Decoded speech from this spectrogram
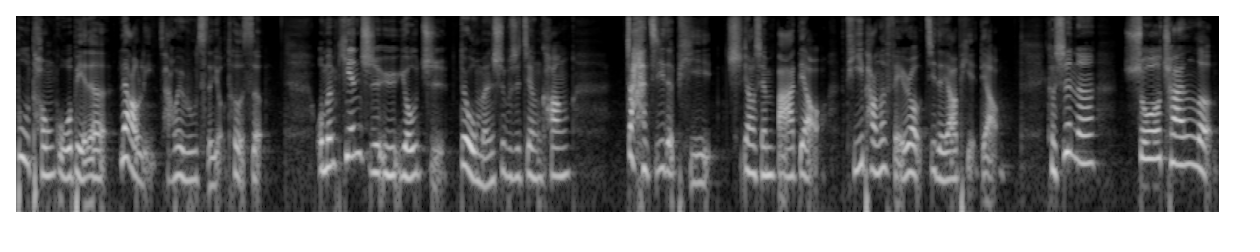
不同国别的料理才会如此的有特色。我们偏执于油脂对我们是不是健康？炸鸡的皮要先扒掉，蹄旁的肥肉记得要撇掉。可是呢，说穿了，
